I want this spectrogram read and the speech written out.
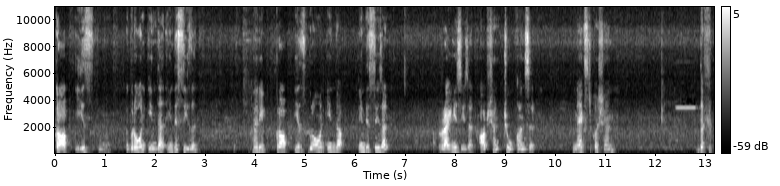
crop is grown in the in this season. Kharif crop is grown in the in this season? Rainy season. Option 2 answer. Next question. The fre-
